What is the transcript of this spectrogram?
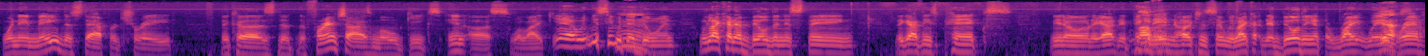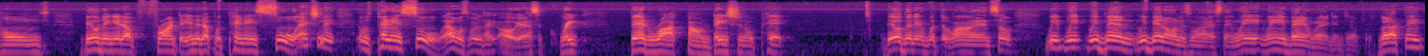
when they made the Stafford trade because the, the franchise mode geeks in us were like, yeah, we, we see what they're Mm. doing. We like how they're building this thing. They got these picks. You know, they got they're picking. Aidan Hutchinson. We like how they're building it the right way. Yes. Brad Holmes building it up front. They ended up with Penei Sewell. Actually, it was Penei Sewell. That was like, oh yeah, that's a great bedrock foundational pick. Building it with the Lions. So we, we, we've been we've been on this Lions thing. We ain't, we ain't bandwagon jumpers. But I think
